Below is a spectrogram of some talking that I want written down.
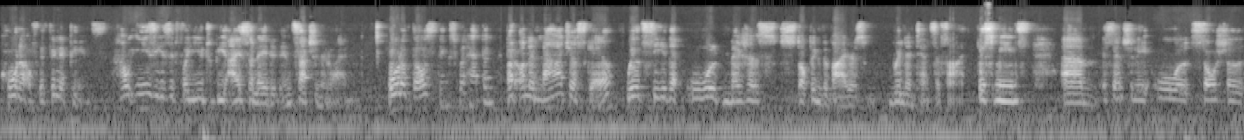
corner of the Philippines. How easy is it for you to be isolated in such an environment? All of those things will happen, but on a larger scale, we'll see that all measures stopping the virus will intensify. This means um, essentially all social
